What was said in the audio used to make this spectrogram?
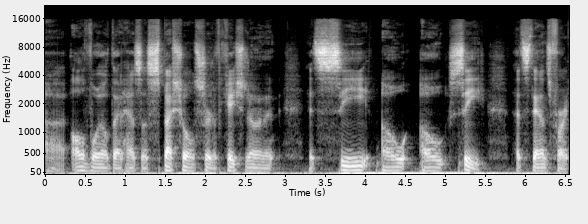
uh, olive oil that has a special certification on it. It's COOC. That stands for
